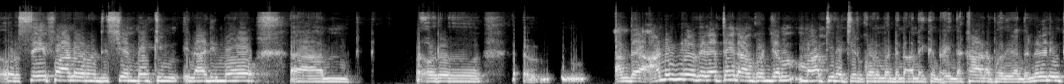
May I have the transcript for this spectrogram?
ஒரு சேஃபான ஒரு டிசிஷன் மேக்கிங் இல்லாட்டிமோ ஒரு அந்த அணுகிற விதத்தை நான் கொஞ்சம் மாத்தி வச்சிருக்கணும் என்று நான் நினைக்கின்றேன். இந்த காலப்பகுதி அந்த லேர்னிங்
